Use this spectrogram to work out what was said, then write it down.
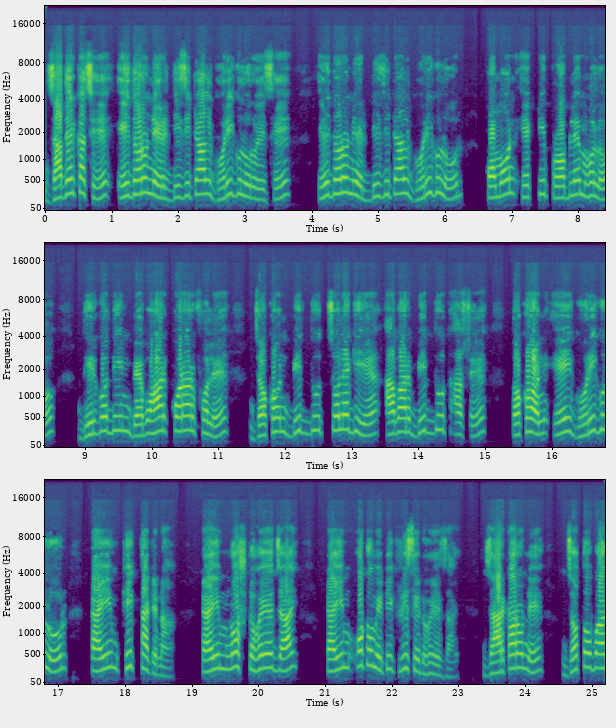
যাদের কাছে এই ধরনের ডিজিটাল ঘড়িগুলো রয়েছে, এই ধরনের ডিজিটাল ঘড়িগুলোর কমন একটি প্রবলেম হলো দীর্ঘদিন ব্যবহার করার ফলে যখন বিদ্যুৎ চলে গিয়ে আবার বিদ্যুৎ আসে, তখন এই ঘড়িগুলোর টাইম ঠিক থাকে না। টাইম নষ্ট হয়ে যায় টাইম অটোমেটিক রিসেট হয়ে যায়। যার কারণে যতবার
